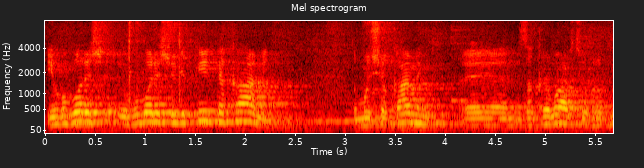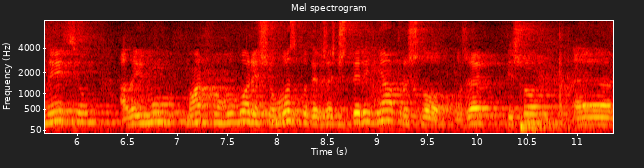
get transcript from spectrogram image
і говорить що відкиньте камінь. Тому що камінь е, закривав цю гробницю, але йому Марфа говорить, що Господи, вже чотири дня пройшло, вже пішов е,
